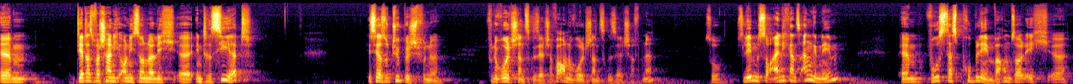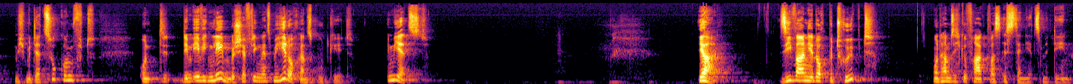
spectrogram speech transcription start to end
Ähm, die hat das wahrscheinlich auch nicht sonderlich äh, interessiert. Ist ja so typisch für eine, für eine Wohlstandsgesellschaft, war auch eine Wohlstandsgesellschaft. Ne? So, das Leben ist doch eigentlich ganz angenehm. Ähm, wo ist das Problem? Warum soll ich äh, mich mit der Zukunft und dem ewigen Leben beschäftigen, wenn es mir hier doch ganz gut geht? Im Jetzt. Ja, Sie waren jedoch betrübt und haben sich gefragt, was ist denn jetzt mit denen?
